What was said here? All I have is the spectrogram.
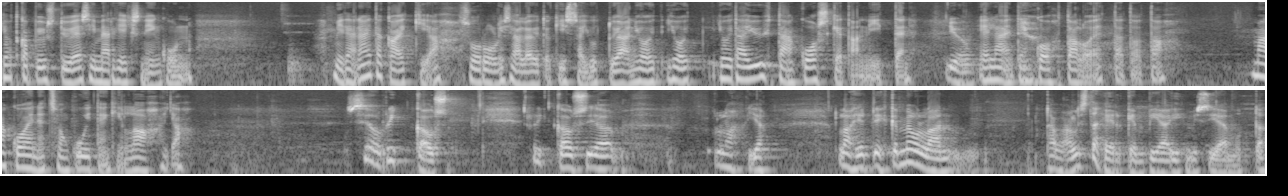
jotka pystyy esimerkiksi niin kuin, mitä näitä kaikkia surullisia löytökissajuttuja on, jo- jo- joita ei yhtään kosketa niiden Joo. eläinten kohtalo, että tota, mä koen, että se on kuitenkin lahja. Se on rikkaus. Rikkaus ja lahja. Lahjat, ehkä me ollaan tavallista herkempiä ihmisiä, mutta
